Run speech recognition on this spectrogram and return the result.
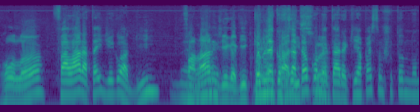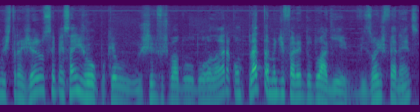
Roland. Falaram até em Diego Aguirre. É, Falaram em Diego aqui. Que eu me lembro que eu fiz até um né? comentário aqui, rapaz, estão chutando nome estrangeiro sem pensar em jogo, porque o, estilo de futebol do, do Roland era completamente diferente do do Aguirre, visões diferentes.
